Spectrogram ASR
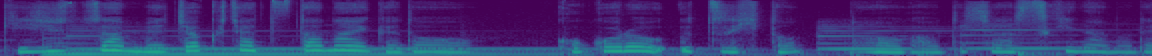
技術はめちゃくちゃ拙いけど心を打つ人の方が私は好きなので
